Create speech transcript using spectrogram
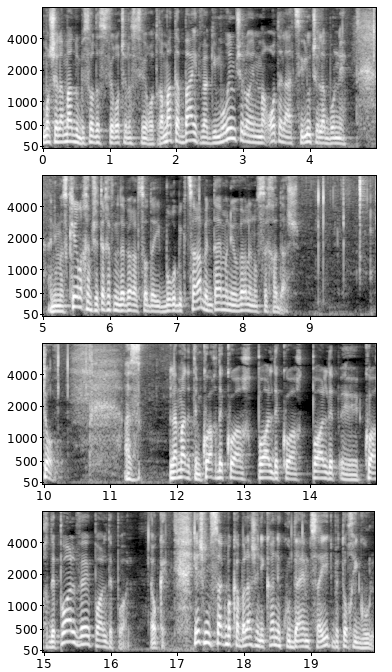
כמו שלמדנו בסוד הספירות של הספירות. רמת הבית והגימורים שלו הן מראות על האצילות של הבונה. אני מזכיר לכם שתכף נדבר על סוד העיבור בקצרה, בינתיים אני עובר לנושא חדש. טוב, אז למדתם כוח דה כוח, פועל דה כוח, פועל דה, אה, כוח דה פועל ופועל דה פועל. אוקיי. יש מושג בקבלה שנקרא נקודה אמצעית בתוך עיגול.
